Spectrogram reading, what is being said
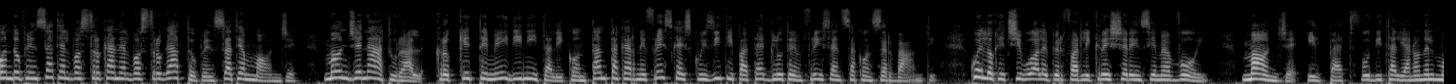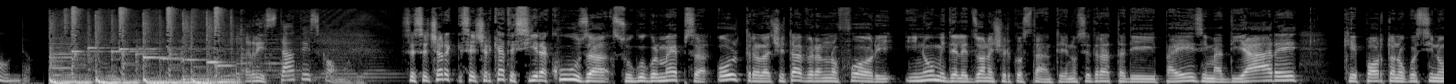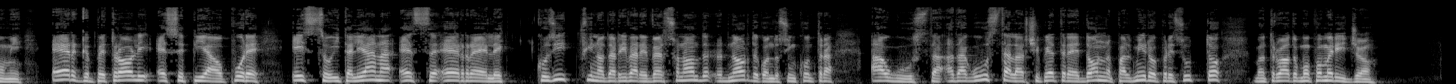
Quando pensate al vostro cane e al vostro gatto, pensate a Monge. Monge Natural, crocchette made in Italy con tanta carne fresca e squisiti patè gluten free senza conservanti. Quello che ci vuole per farli crescere insieme a voi. Monge, il pet food italiano nel mondo. Restate scomodi. Se, se, cer- se, cercate Siracusa su Google Maps, oltre alla città verranno fuori i nomi delle zone circostanti. E non si tratta di paesi, ma di aree che portano questi nomi. Erg Petroli SPA oppure Esso Italiana SRL così fino ad arrivare verso nord, nord, quando si incontra Augusta. Ad Augusta l'arcipietre Don Palmiro Presutto. Ben trovato, buon pomeriggio.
